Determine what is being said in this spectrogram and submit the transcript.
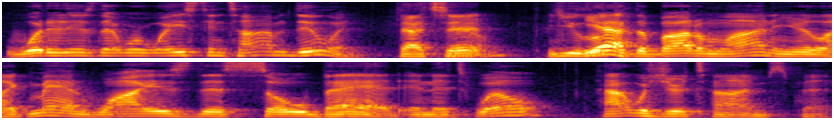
what it is that we're wasting time doing. That's You it. know? You look Yeah. at the bottom line and you're like, man, why is this so bad? And it's, well, how was your time spent?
